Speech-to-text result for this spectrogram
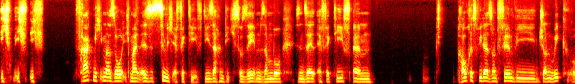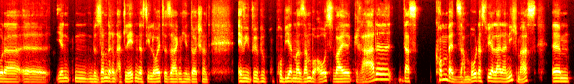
ich, ich, ich frage mich immer so, ich meine, es ist ziemlich effektiv. Die Sachen, die ich so sehe im Sambo, sind sehr effektiv. Ähm, braucht es wieder so einen Film wie John Wick oder äh, irgendeinen besonderen Athleten, dass die Leute sagen hier in Deutschland, ey, wir, wir, wir probieren mal Sambo aus, weil gerade das Combat Sambo, das du ja leider nicht machst, ähm,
